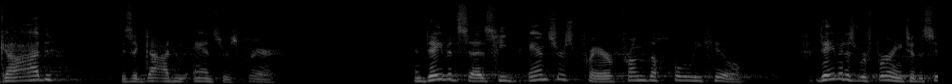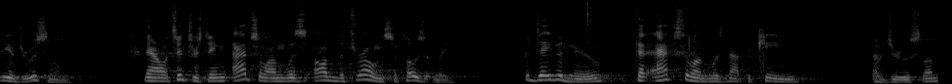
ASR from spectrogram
God is a God who answers prayer. And David says he answers prayer from the holy hill. David is referring to the city of Jerusalem. Now, it's interesting, Absalom was on the throne, supposedly. But David knew that Absalom was not the king of Jerusalem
